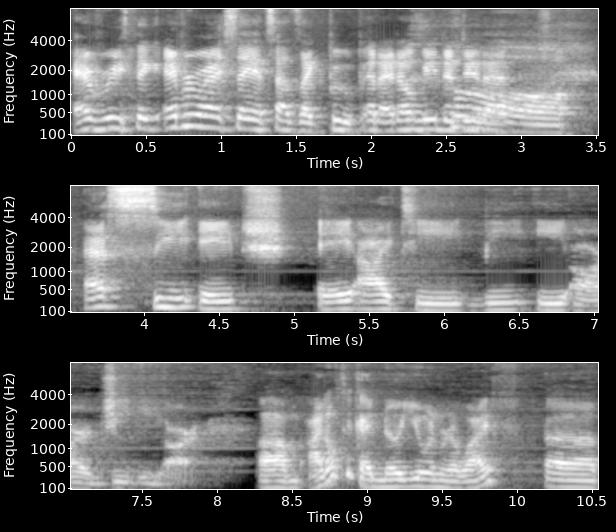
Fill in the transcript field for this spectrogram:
everything, everywhere I say it sounds like poop, and I don't mean to do that. S C H A I T B E R G E R. Um, I don't think I know you in real life, uh,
